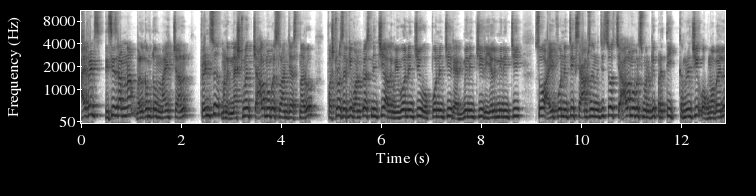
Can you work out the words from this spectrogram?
Hi friends this is Ramana welcome to my channel friends మనకి నెక్స్ట్ మంత్ చాలా మొబైల్స్ లాంచ్ చేస్తున్నారు. ఫస్ట్ ఉన్నసరికి వన్ ప్లస్ నుంచి అలాగే వివో నుంచి ఒప్పో నుంచి రెడ్మీ నుంచి రియల్మీ నుంచి సో ఐఫోన్ నుంచి శాంసంగ్ నుంచి సో చాలా మొబైల్స్ మనకి ప్రతి కంపెనీ నుంచి ఒక మొబైల్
